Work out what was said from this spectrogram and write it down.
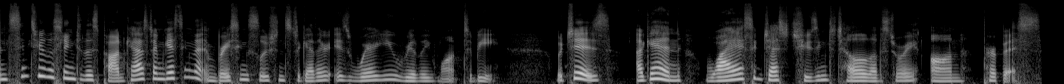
And since you're listening to this podcast, I'm guessing that embracing solutions together is where you really want to be, which is, again, why I suggest choosing to tell a love story on purpose.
